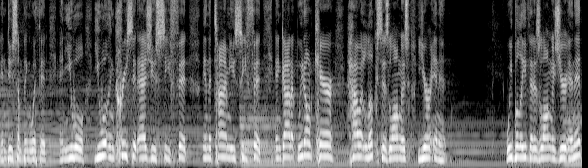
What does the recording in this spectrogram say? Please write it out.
and do something with it. And you will you will increase it as you see fit in the time you see fit. And God, we don't care how it looks as long as you're in it. We believe that as long as you're in it,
